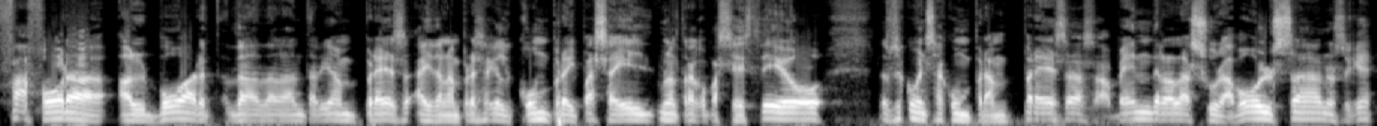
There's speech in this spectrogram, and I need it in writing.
fa fora el board de, de l'anterior empresa, ai, de l'empresa que el compra i passa ell un altre cop a ser CEO, després comença a comprar empreses, a vendre-les, surt a bolsa, no sé què.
